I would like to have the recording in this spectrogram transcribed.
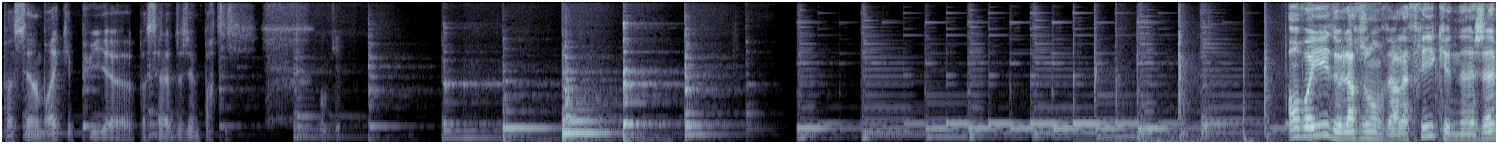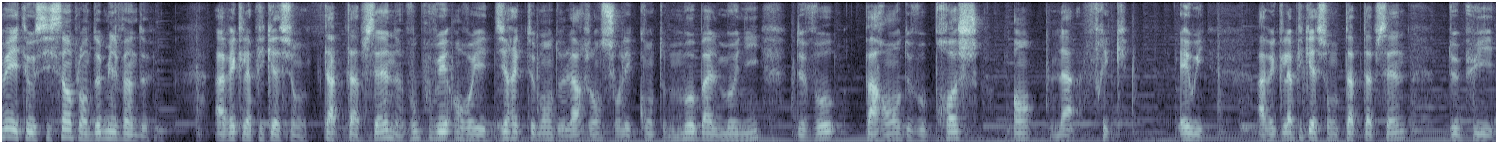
passer un break et puis passer à la deuxième partie. Ok. Envoyer de l'argent vers l'Afrique n'a jamais été aussi simple en 2022. Avec l'application TapTapSend, vous pouvez envoyer directement de l'argent sur les comptes Mobile Money de vos parents, de vos proches en Afrique. Et oui, avec l'application TapTapSend, depuis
